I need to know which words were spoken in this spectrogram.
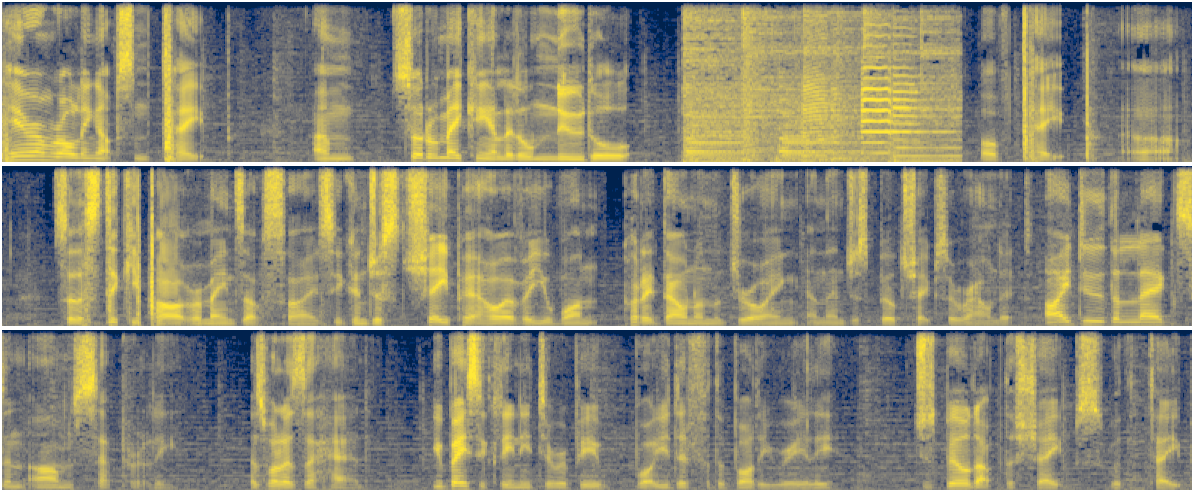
Here I'm rolling up some tape. I'm sort of making a little noodle of tape. Uh, so the sticky part remains outside, so you can just shape it however you want, cut it down on the drawing, and then just build shapes around it. I do the legs and arms separately, as well as the head. You basically need to repeat what you did for the body, really. Just build up the shapes with the tape,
